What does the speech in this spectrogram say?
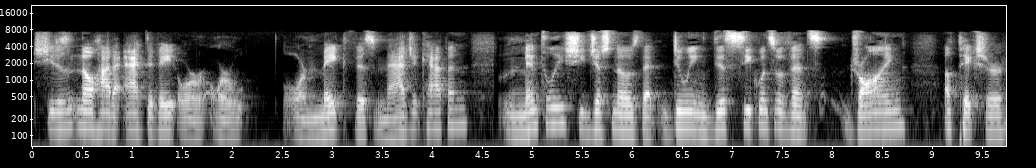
she doesn't know how to activate or or or make this magic happen. Mentally, she just knows that doing this sequence of events, drawing a picture,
